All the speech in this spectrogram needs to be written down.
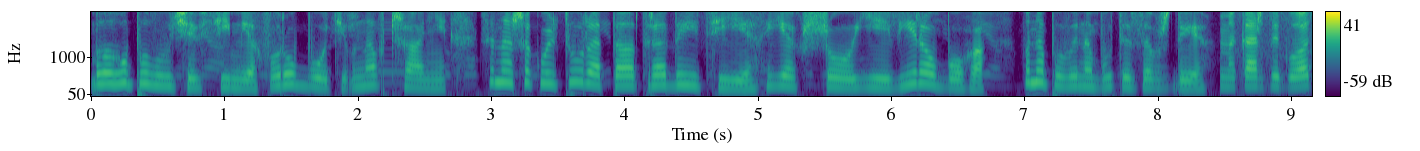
благополуччя в сім'ях, в роботі, в навчанні. Це наша культура та традиції. Якщо є віра в Бога, вона повинна бути завжди. Мы каждый год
